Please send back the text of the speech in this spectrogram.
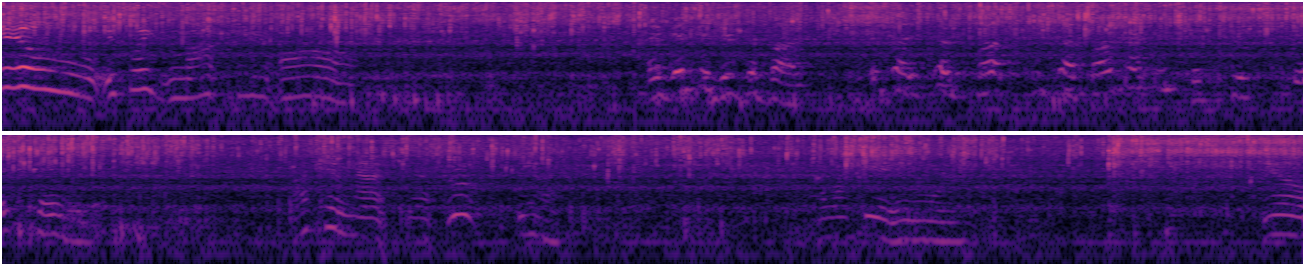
Ew, it's like not coming off. I guess it is a bug. Because the bug, the bug doesn't fix this, this thing. I cannot. Ew. I don't see it anymore. Ew.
